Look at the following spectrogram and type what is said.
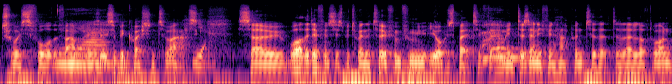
choice for the family. It's, Yeah. it's a big question to ask. Yeah. So what are the differences between the two from from your perspective? There, I Um, mean, does anything happen to the, to their loved one?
